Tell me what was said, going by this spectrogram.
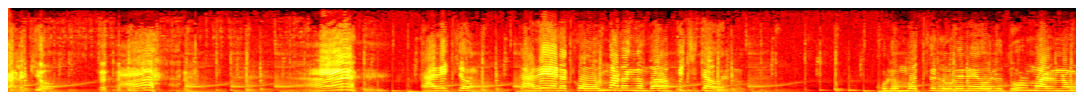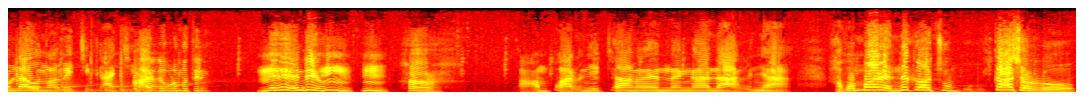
കലക്കോ കലയ്ക്കും കരയടക്കം ഒന്നടങ്കം വിറപ്പിച്ചിട്ടാ വരുന്നത്. കുടുംബത്തിൽ ഉടനെ ഒരു ദുർമരണം ഉണ്ടാവുന്ന വെച്ച് കാച്ചി. ആരുടെ കുടുംബത്തിൽ എന്റെ ആ. താൻ പറഞ്ഞിട്ടാണ് എന്നെങ്ങാനും അറിഞ്ഞ. അവന്മാരെന്നെ കാച്ചും. കാശുള്ളൂ.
